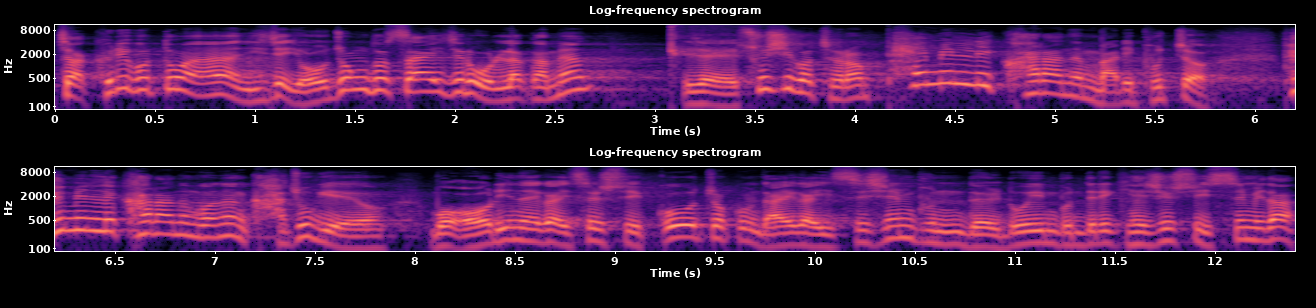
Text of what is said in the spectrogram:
자, 그리고 또한 이제 요 정도 사이즈로 올라가면 이제 수식어처럼 패밀리카라는 말이 붙죠. 패밀리카라는 거는 가족이에요. 뭐 어린애가 있을 수 있고 조금 나이가 있으신 분들, 노인분들이 계실 수 있습니다.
